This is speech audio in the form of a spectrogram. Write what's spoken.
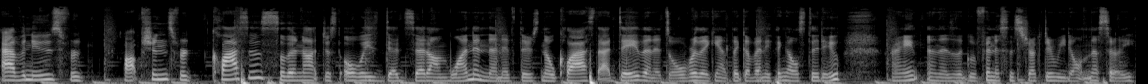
avenues for options for classes so they're not just always dead set on one and then if there's no class that day then it's over. They can't think of anything else to do right? And as a group fitness instructor we don't necessarily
